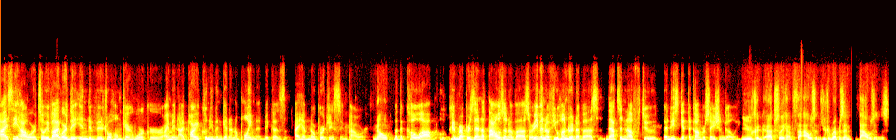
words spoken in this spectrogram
I see, Howard. So if I were the individual home care worker, I mean, I probably couldn't even get an appointment because I have no purchasing power. No. But the co-op who can represent a thousand of us or even a few hundred of us, that's enough to at least get the conversation going. You could absolutely have thousands. You could represent thousands.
